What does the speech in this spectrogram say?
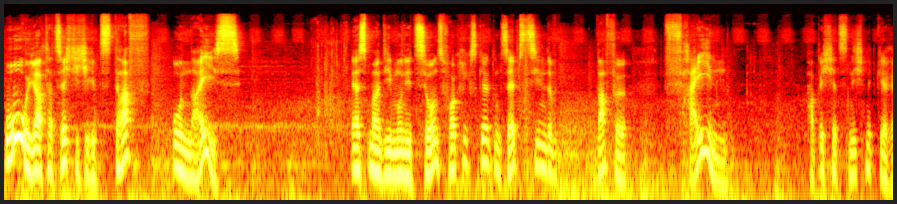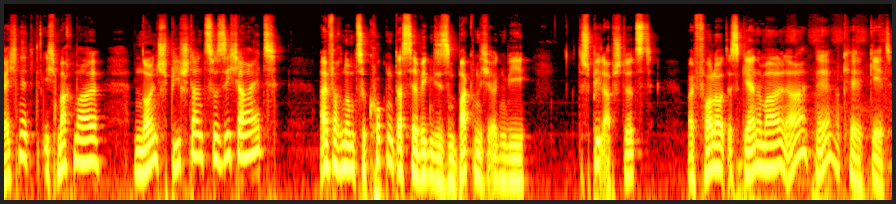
Oh, ja, tatsächlich, hier gibt's Stuff. Oh, nice. Erstmal die Munitions-, Vorkriegsgeld und selbstziehende Waffe. Fein. Habe ich jetzt nicht mit gerechnet. Ich mach mal einen neuen Spielstand zur Sicherheit. Einfach nur um zu gucken, dass der wegen diesem Bug nicht irgendwie das Spiel abstürzt. Bei Fallout ist gerne mal... Ah, nee, okay, geht.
